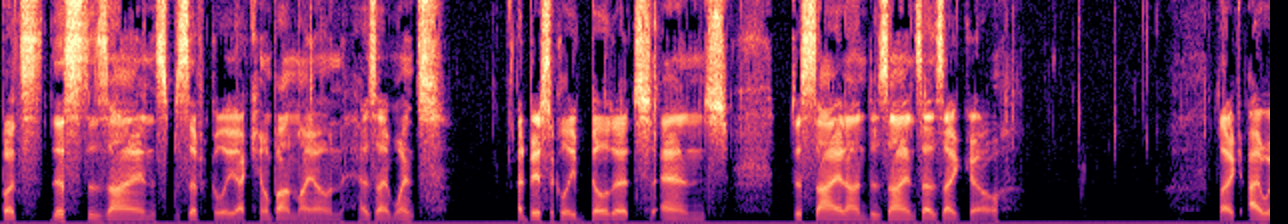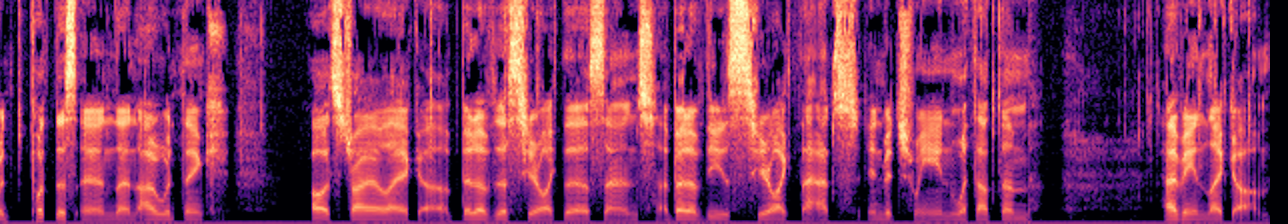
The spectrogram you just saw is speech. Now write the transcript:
but this design specifically I came up on my own as I went. I'd basically build it and decide on designs as I go. Like, I would put this in, then I would think, oh, let's try like a bit of this here like this, and a bit of these here like that in between without them having like um,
